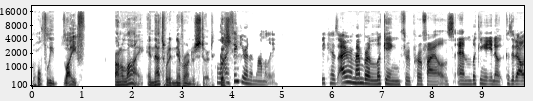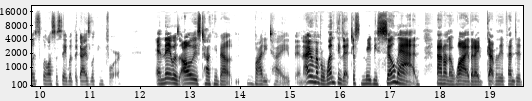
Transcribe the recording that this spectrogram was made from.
hopefully life on a lie? And that's what I never understood. Well, I think you're an anomaly because I remember looking through profiles and looking at you know because it always will also say what the guy's looking for and they was always talking about body type. And i remember one thing that just made me so mad. I don't know why but i got really offended.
